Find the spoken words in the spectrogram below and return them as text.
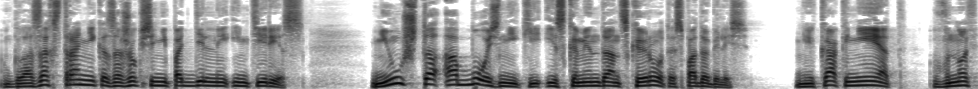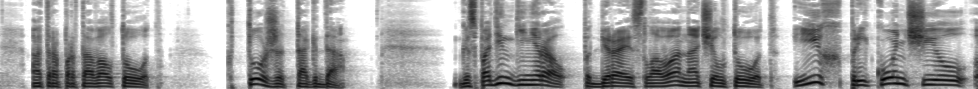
В глазах странника зажегся неподдельный интерес. Неужто обозники из комендантской роты сподобились? Никак нет, вновь отрапортовал тот. Кто же тогда? Господин генерал, подбирая слова, начал тот. Их прикончил э,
